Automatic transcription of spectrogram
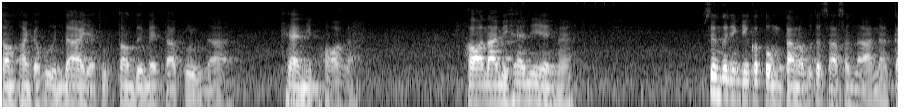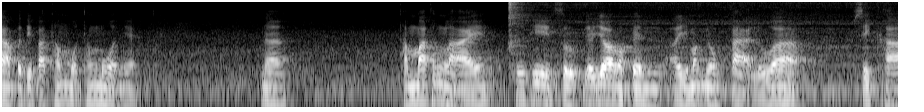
สัมพันธ์กับผู้อื่นได้อย่างถูกต้องด้วยเมตตากรุณา แค่นี้พอละภาวนามีแค่นี้เองนะ ซึ่งก็จริงๆก็ตรงตามหลักพุทธศาสนานะการปฏิบัติทั้งหมดทั้งมวลเนี่ยนะธรรมะทั้งหลาย หรือที่สรุปย่อๆมาเป็นอริมรรคยงแปดหรือว่าสิกขา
